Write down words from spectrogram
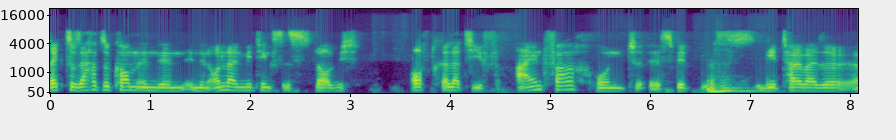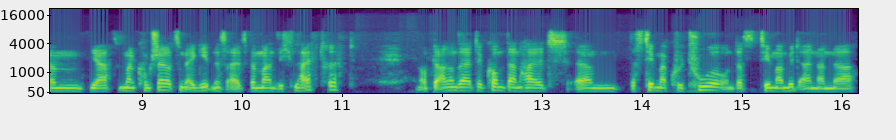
direkt zur Sache zu kommen in den, in den Online-Meetings ist, glaube ich, oft relativ einfach und es wird, mhm. es geht teilweise, ähm, ja, man kommt schneller zum Ergebnis, als wenn man sich live trifft. Auf der anderen Seite kommt dann halt ähm, das Thema Kultur und das Thema Miteinander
